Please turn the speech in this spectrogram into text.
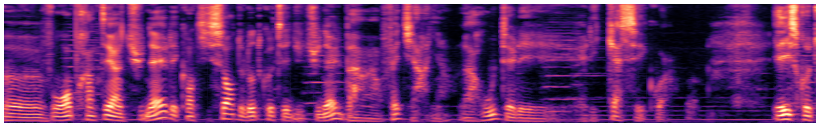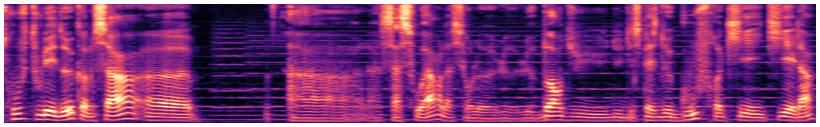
euh, vont emprunter un tunnel et quand ils sortent de l'autre côté du tunnel, ben en fait il y a rien. La route elle est elle est cassée quoi. Et ils se retrouvent tous les deux comme ça euh, à, s'asseoir là sur le, bord du- d'une espèce de gouffre qui est, qui est là.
